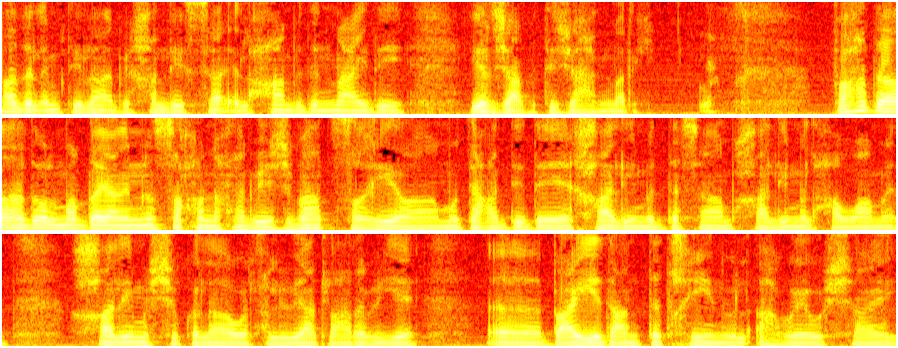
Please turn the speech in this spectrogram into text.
هذا الامتلاء بيخلي السائل الحامض المعدي يرجع باتجاه المري. فهذا هذول المرضى يعني بننصحهم نحن بوجبات صغيرة متعددة خالية من الدسم خالية من الحوامض خالية من الشوكولا والحلويات العربية. آه بعيد عن التدخين والقهوة والشاي.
